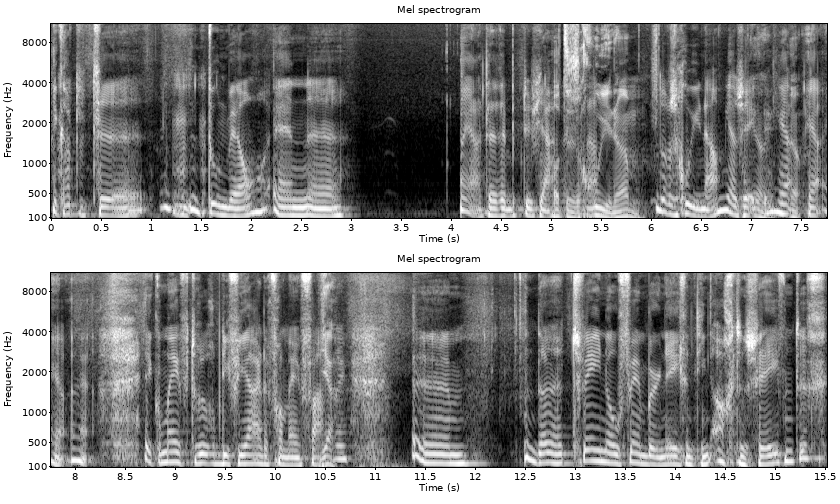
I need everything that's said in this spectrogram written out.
Ik had het toen wel. En nou ja, dat heb ik dus ja. Wat is een goede naam? Dat was een goede naam, jazeker. Ja, Ja, ja. ja. Ja, ja, Ik kom even terug op die verjaardag van mijn vader. Ja. Ehm, de 2 november 1978.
